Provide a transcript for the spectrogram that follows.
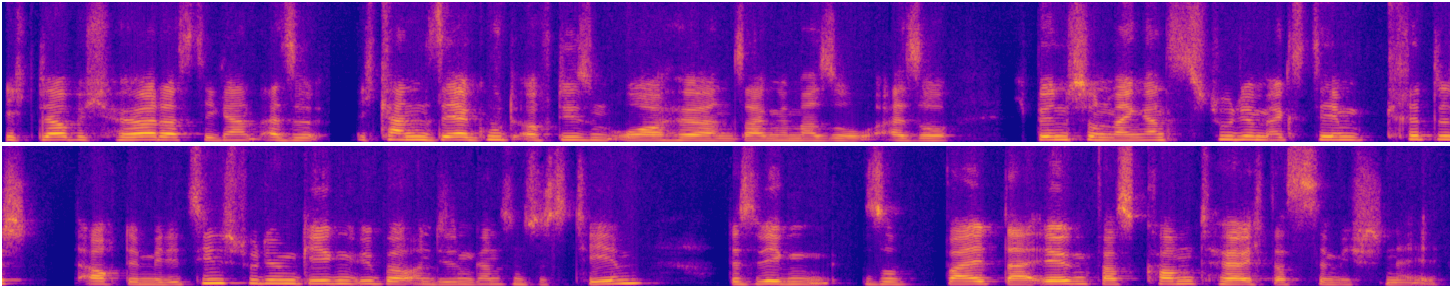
ich glaube, ich höre das die ganze, also ich kann sehr gut auf diesem Ohr hören, sagen wir mal so. Also ich bin schon mein ganzes Studium extrem kritisch auch dem Medizinstudium gegenüber und diesem ganzen System. Deswegen, sobald da irgendwas kommt, höre ich das ziemlich schnell.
